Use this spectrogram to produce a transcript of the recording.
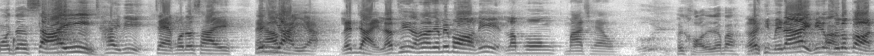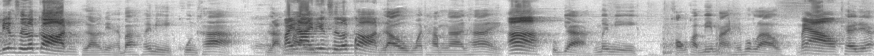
มอเตอร์ไซค์ใช่พี่ แจกมอเตอร์ไซค์เล่นนะครับใหญ่อะเล่นใหญ่แล้วที่เท่านั้นยังไม่พอนี่ลำโพงมาแชลไปขอเลยได้ปะเฮ้ยไม่ได้ พี่ต้องซื้อรถก่อน พี่ต้องซื้อรถก่อน แล้วเนี่ยเห็นปะไม่มีคุณค่า หลังไม่ได้ค์พี่ต้องซื้อรถก่อนเรามาทำงานให้ อ่าทุกอย่างไม่มีของขวัญปีใหม่ให้พวกเรา ไม่เอาแค่เนี้ย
